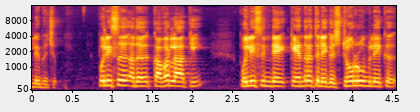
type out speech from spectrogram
ലഭിച്ചു. പോലീസ് അത് കവറിലാക്കി പോലീസിന്റെ കേന്ദ്രത്തിലേക്ക് സ്റ്റോർ റൂമിലേക്ക്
